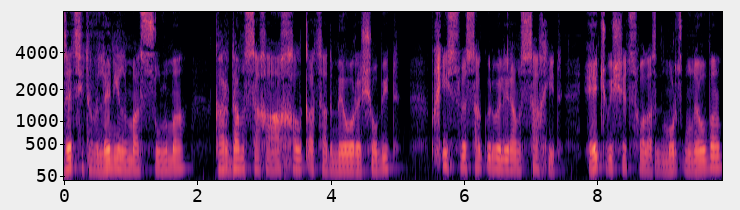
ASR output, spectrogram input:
ზეცით ვლენილმა სულმა გარდამსახა ახალკაცად მეორე შობით, მყისვე საკვირველი რამ სახით ეჭვი შეცვალას მორწმუნეობამ,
